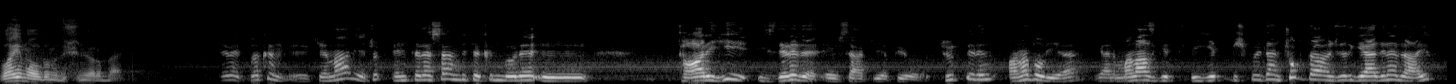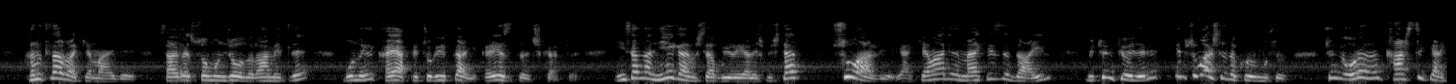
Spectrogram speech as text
vahim olduğunu düşünüyorum ben. Evet bakın e, Kemaliye çok enteresan bir takım böyle e, tarihi izlere de ev sahipliği yapıyor. Türklerin Anadolu'ya yani Malazgirt ve 71'den çok daha önceleri geldiğine dair kanıtlar var Kemali'de. Servet Somuncuoğlu rahmetli bununla ilgili kaya, petroglifler, kaya yazıtları çıkarttı. İnsanlar niye gelmişler bu yere yerleşmişler? Su var diye. Yani Kemaliye'nin merkezi de dahil bütün köyleri hep su başlarına kurulmuştur. Çünkü oranın karstik yani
